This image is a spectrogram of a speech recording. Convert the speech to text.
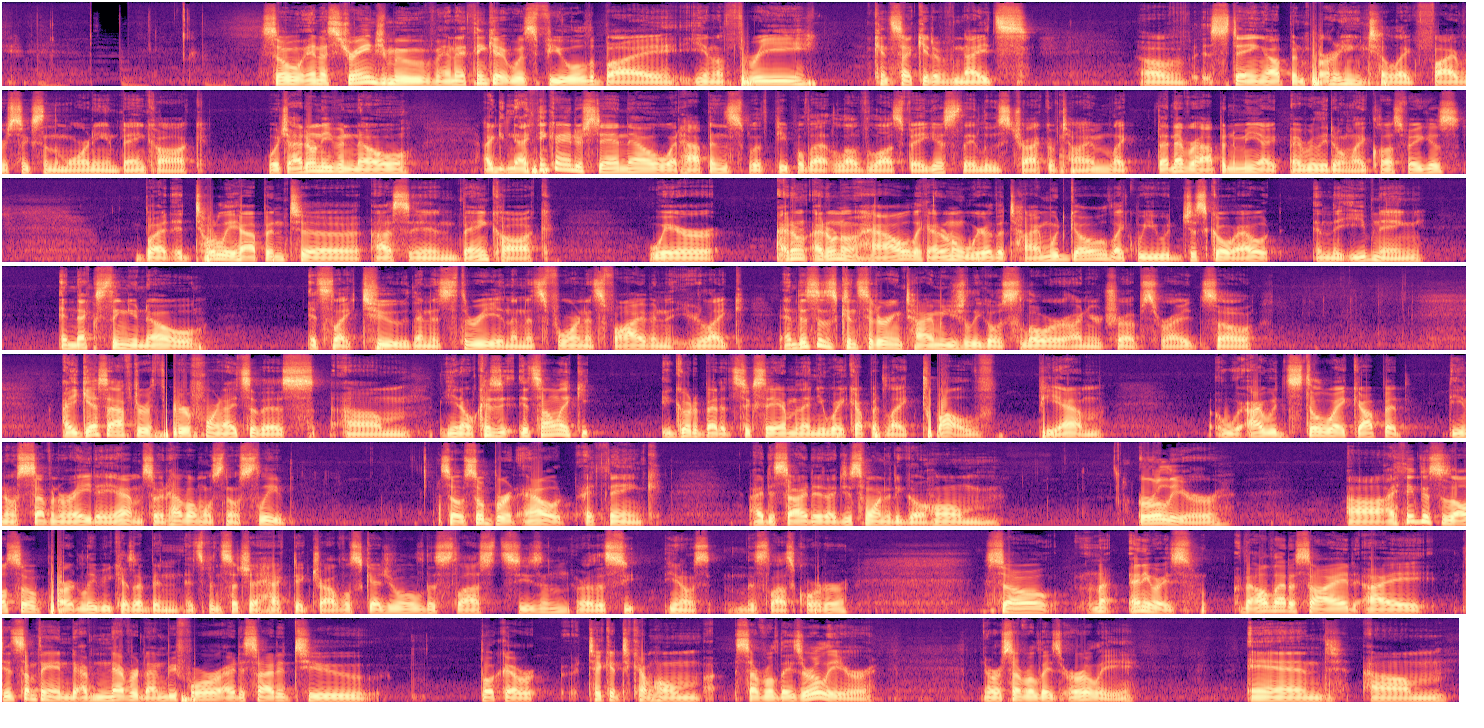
So in a strange move, and I think it was fueled by you know three consecutive nights of staying up and partying till like five or six in the morning in Bangkok, which I don't even know. I, I think I understand now what happens with people that love Las Vegas. They lose track of time. Like that never happened to me. I, I really don't like Las Vegas. But it totally happened to us in Bangkok where I don't I don't know how like I don't know where the time would go like we would just go out in the evening and next thing you know it's like 2 then it's 3 and then it's 4 and it's 5 and you're like and this is considering time usually goes slower on your trips right so I guess after three or four nights of this um, you know because it's not like you, go to bed at 6 a.m. and then you wake up at like 12 p.m. I would still wake up at you know, 7 or 8 a.m. So I'd have almost no sleep. So so burnt out, I think, I decided I just wanted to go home earlier. Uh, I think this is also partly because I've been, it's been such a hectic travel schedule this last season or this, you know, this last quarter. So, anyways, all that aside, I did something I've never done before. I decided to book a ticket to come home several days earlier or several days early, and um,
